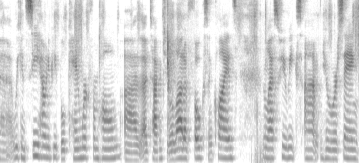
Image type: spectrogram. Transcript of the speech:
Uh, we can see how many people can work from home. Uh, I've talked to a lot of folks and clients in the last few weeks um, who were saying,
